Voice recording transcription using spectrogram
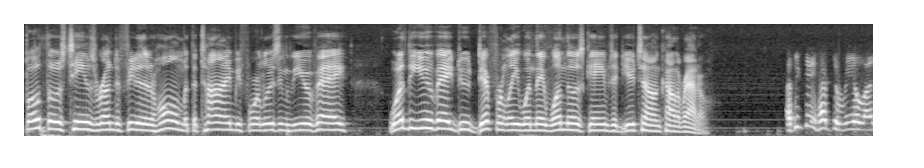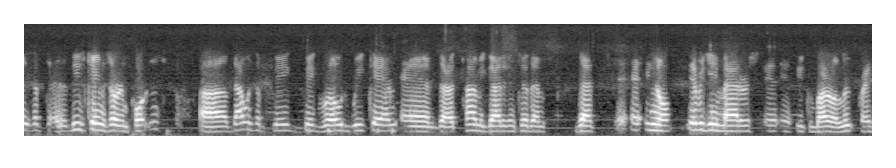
Both those teams were undefeated at home at the time before losing to the U of A. What did the U of A do differently when they won those games at Utah and Colorado? I think they had to realize that uh, these games are important. Uh, that was a big, big road weekend, and uh, Tommy got it into them that uh, you know every game matters if you can borrow a Lute phrase,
